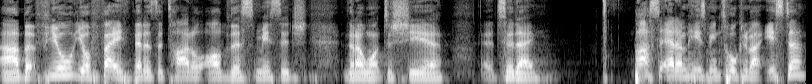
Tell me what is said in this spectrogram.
Uh, but Fuel Your Faith, that is the title of this message that I want to share uh, today. Pastor Adam, he's been talking about Esther.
